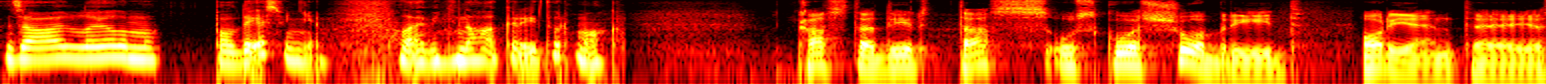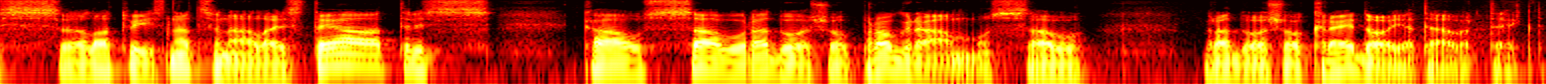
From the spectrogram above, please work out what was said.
zāļu lielumu. Paldies viņiem, lai viņi nāk arī turpmāk. Kas tad ir tas, uz ko šobrīd orientējas Latvijas Nacionālais teātris, kā uz savu radošo programmu, uz savu radošo kredo, ja tā var teikt.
